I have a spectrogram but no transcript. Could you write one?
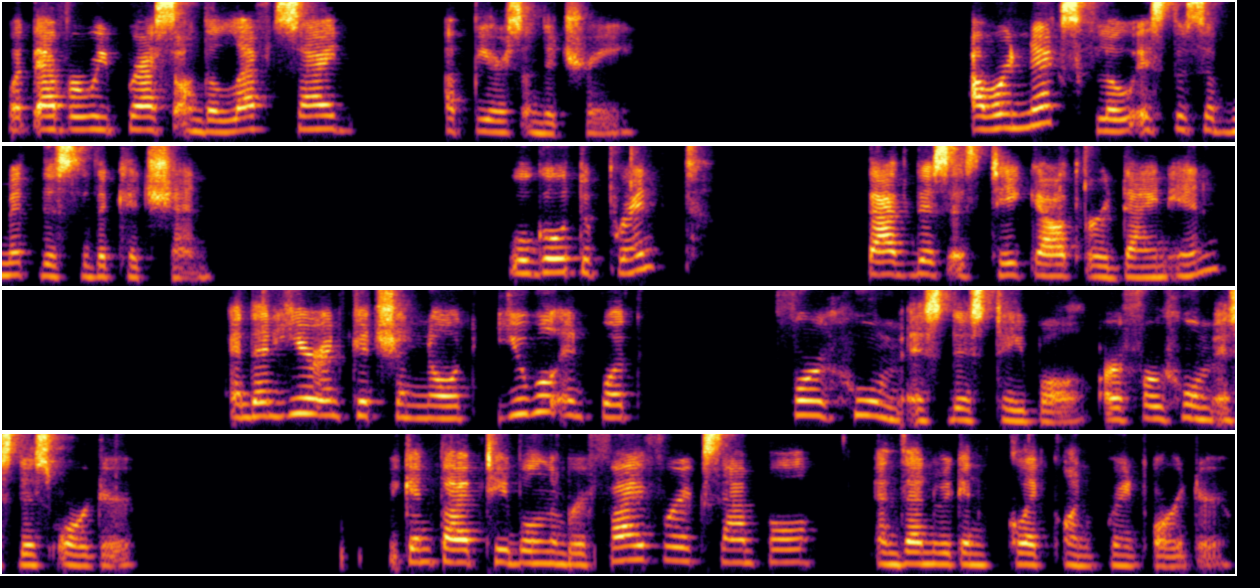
Whatever we press on the left side appears on the tray. Our next flow is to submit this to the kitchen. We'll go to print, tag this as takeout or dine in, and then here in kitchen note, you will input for whom is this table or for whom is this order. We can type table number five, for example, and then we can click on print order.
